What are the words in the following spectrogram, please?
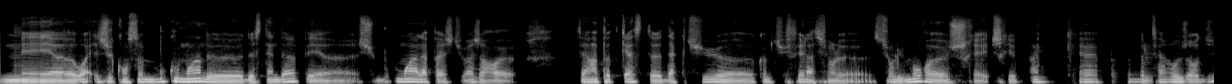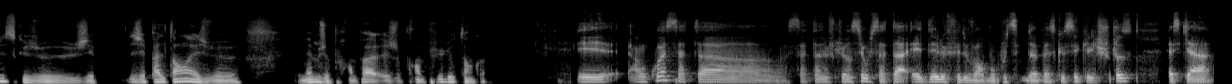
Mais ouais, je consomme beaucoup moins de, de stand-up et je suis beaucoup moins à la page, tu vois. Genre, faire un podcast d'actu comme tu fais là sur le sur l'humour, je serais je serais incapable de le faire aujourd'hui parce que je j'ai j'ai pas le temps et je même je prends pas je prends plus le temps quoi. Et en quoi ça t'a ça t'a influencé ou ça t'a aidé le fait de voir beaucoup de stand-up? Est-ce que c'est quelque chose Est-ce qu'il y a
